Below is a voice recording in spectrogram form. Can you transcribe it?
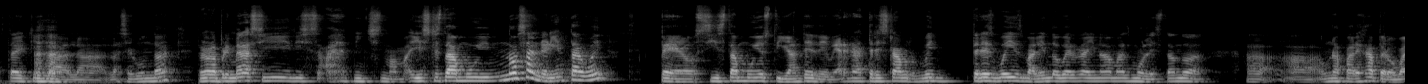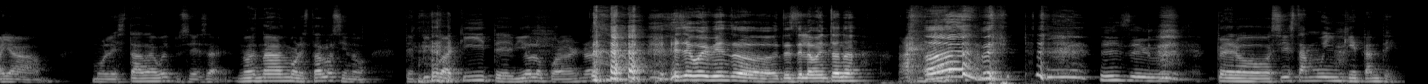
esta X la, la segunda. Pero la primera sí dices, ay, pinches mamá. Y es que está muy, no sangrienta, güey. Pero sí está muy hostigante de verga. Tres cabros, güey. Tres güeyes valiendo verga y nada más molestando a, a, a una pareja. Pero vaya molestada, güey. Pues esa, no es nada más molestarlo, sino te pico aquí, te violo por acá. Ese güey viendo desde la ventana. ¡Ah! güey! Ese, güey. Pero sí está muy inquietante.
